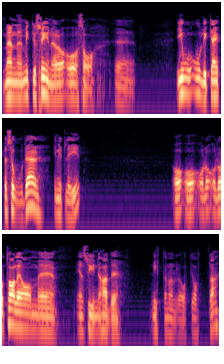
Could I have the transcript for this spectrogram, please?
Men eh, mycket syner och, och så eh, i olika episoder i mitt liv. Och, och, och, då, och då talar jag om eh, en syn jag hade 1988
